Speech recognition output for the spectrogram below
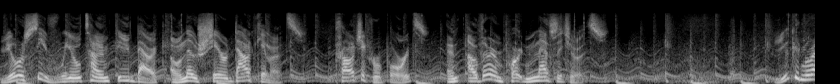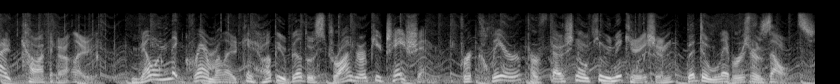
you'll receive real-time feedback on those shared documents, project reports, and other important messages. You can write confidently, knowing that Grammarly can help you build a strong reputation for clear, professional communication that delivers results.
